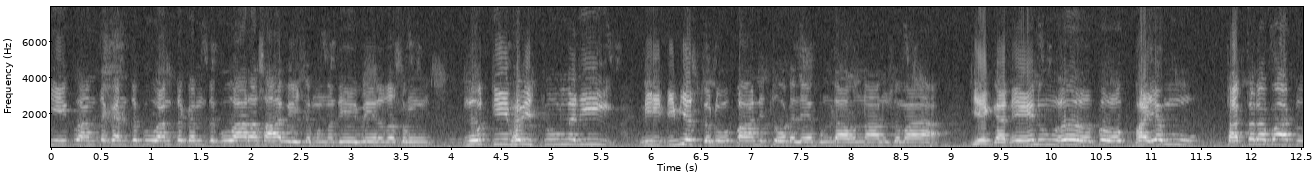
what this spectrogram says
నీకు అంతకంతకు అంతకంతకు ఆ రసావేశమున్నదే వేర రసం మూర్తి భవిస్తూ ఉన్నది. నీ దివ్య స్వరూపాన్ని చూడలేకుండా ఉన్నాను సుమా. ఇక నేను భయము తత్తరపాటు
